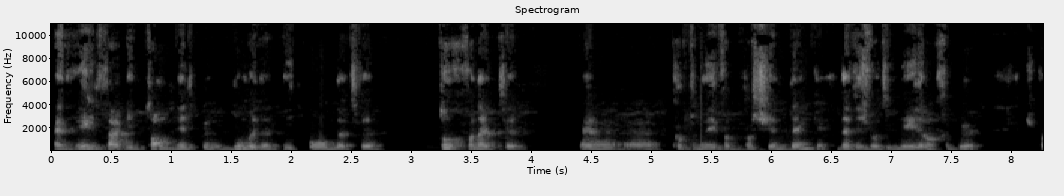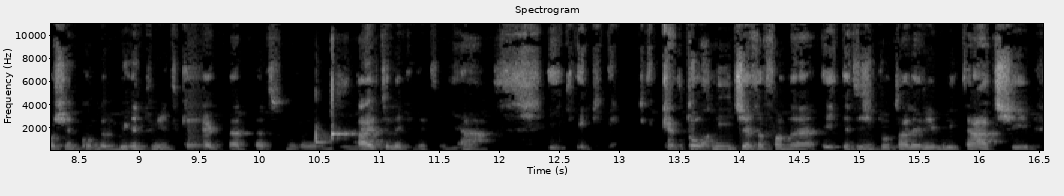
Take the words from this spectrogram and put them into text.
En heel vaak in tandheelkunde doen we dat niet, omdat we toch vanuit de uh, portemonnee van de patiënt denken. Dat is wat in Nederland gebeurt. Dus de patiënt komt naar binnen toe en kijkt naar, zijn uh, uiterlijk en denkt van ja, ik, ik, kan toch niet zeggen van uh, het is een totale rehabilitatie.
